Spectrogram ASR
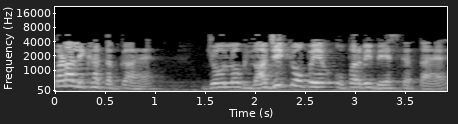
پڑھا لکھا طبقہ ہے جو لوگ لاجک کے اوپر بھی بیس کرتا ہے،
